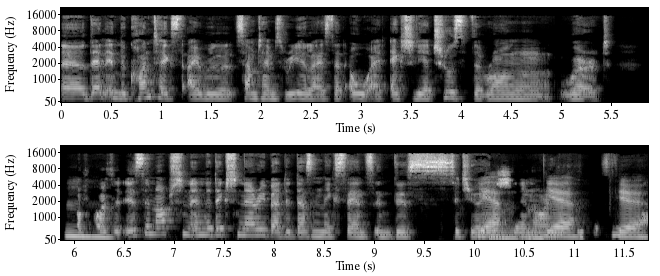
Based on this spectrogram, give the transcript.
Uh, then in the context, I will sometimes realize that oh, I actually I choose the wrong word. Of Mm. course, it is an option in the dictionary, but it doesn't make sense in this situation. Or Yeah. Yeah.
